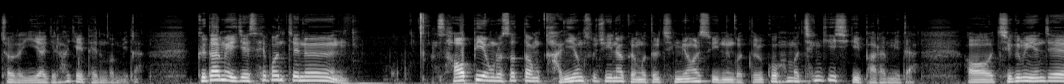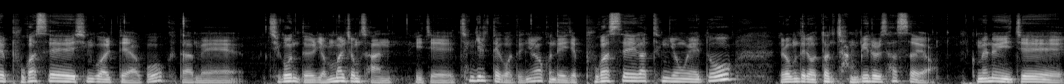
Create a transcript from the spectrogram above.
저는 이야기를 하게 되는 겁니다. 그 다음에 이제 세 번째는 사업 비용으로 썼던 간이형 수준이나 그런 것들을 증명할 수 있는 것들 꼭 한번 챙기시기 바랍니다. 어, 지금 현재 부가세 신고할 때하고 그 다음에 직원들 연말정산 이제 챙길 때거든요. 근데 이제 부가세 같은 경우에도 여러분들이 어떤 장비를 샀어요. 그러면은 이제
